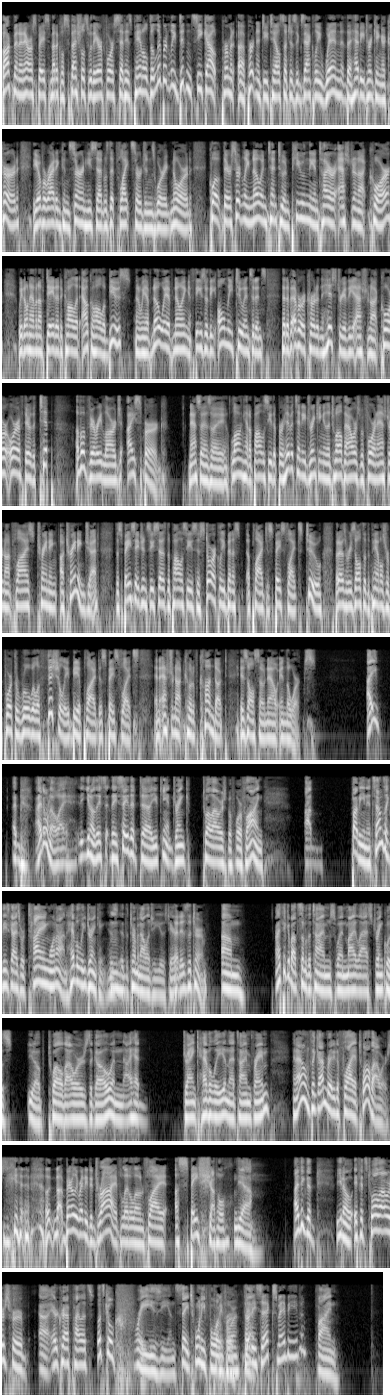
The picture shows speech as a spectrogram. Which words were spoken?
Bachmann, an aerospace medical specialist with the Air Force, said his panel deliberately didn't seek out uh, pertinent details such as exactly when the heavy drinking occurred. The overriding concern, he said, was that flight surgeons were ignored. Quote, There's certainly no intent to impugn the entire astronaut corps. We don't have enough data to call it alcohol abuse, and we have no way of knowing if these are the only two incidents that have ever occurred in the history of the astronaut corps or if they're the tip of a very large iceberg. NASA has a long had a policy that prohibits any drinking in the 12 hours before an astronaut flies training a training jet. The space agency says the policy has historically been as- applied to space flights too, but as a result of the panel's report, the rule will officially be applied to space flights. An astronaut code of conduct is also now in the works. I, I, I don't know. I, you know, they they say that uh, you can't drink 12 hours before flying. Uh, I mean, it sounds like these guys were tying one on, heavily drinking is the terminology used here. That is the term. Um, I think about some of the times when my last drink was, you know, 12 hours ago, and I had drank heavily in that time frame, and I don't think I'm ready to fly at 12 hours. Not barely ready to drive, let alone fly a space shuttle. yeah, I think that, you know, if it's 12 hours for uh, aircraft pilots, let's go crazy and say 24. 24, for, 36 maybe even. Fine.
